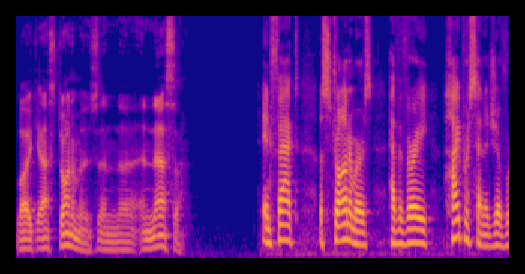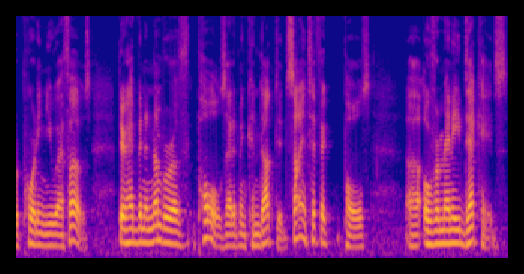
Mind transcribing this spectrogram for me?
like astronomers and, uh, and NASA? In fact, astronomers have a very high percentage of reporting UFOs. There have been a number of polls that have been conducted, scientific polls, uh, over many decades.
